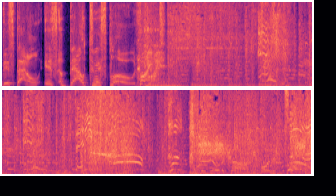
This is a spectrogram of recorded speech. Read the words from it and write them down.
This battle is about to explode. Fight! Calm before the storm.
